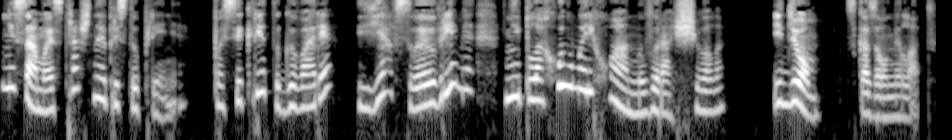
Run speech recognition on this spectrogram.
не самое страшное преступление. По секрету говоря, я в свое время неплохую марихуану выращивала. «Идем», — сказал Милат.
